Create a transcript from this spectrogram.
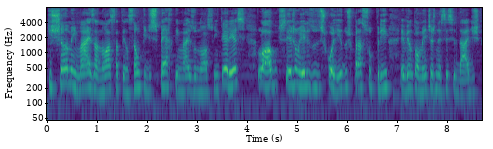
que chamem mais a nossa atenção, que despertem mais o nosso interesse, logo que sejam eles os escolhidos para suprir eventualmente as necessidades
